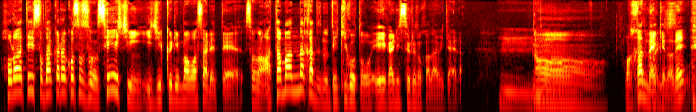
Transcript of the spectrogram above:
ホラーテイストだからこそその精神いじくり回されてその頭の中での出来事を映画にするのかなみたいな。うん。あ分かんないけどね。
